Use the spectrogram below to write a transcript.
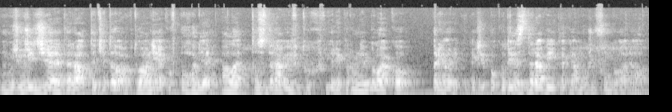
můžu říct, že teda teď je to aktuálně jako v pohodě, ale to zdraví v tu chvíli pro mě bylo jako prioritní. Takže pokud je zdraví, tak já můžu fungovat dál.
